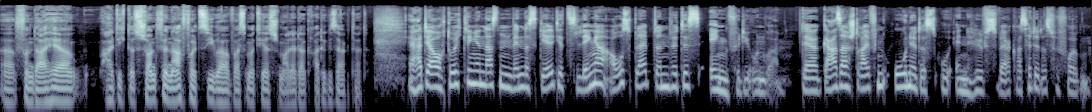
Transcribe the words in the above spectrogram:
Äh, von daher halte ich das schon für nachvollziehbar, was Matthias Schmaler da gerade gesagt hat. Er hat ja auch durchklingen lassen, wenn das Geld jetzt länger ausbleibt, dann wird es eng für die UNRWA. Der Gazastreifen ohne das UN-Hilfswerk, was hätte das für Folgen?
